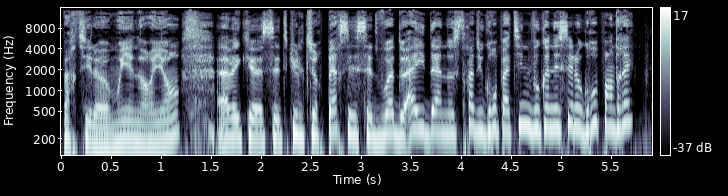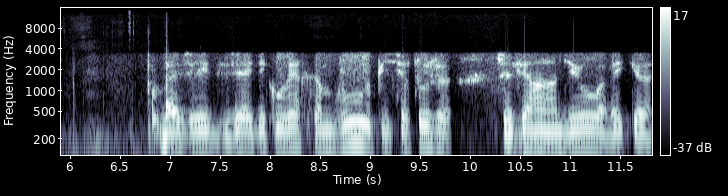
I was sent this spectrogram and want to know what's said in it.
Parti là, au Moyen-Orient avec euh, cette culture perse et cette voix de Aïda Nostra du groupe Atine. Vous connaissez le groupe, André? Bah, j'ai j'ai découvert comme vous, et puis surtout, je, vais faire un duo avec euh,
